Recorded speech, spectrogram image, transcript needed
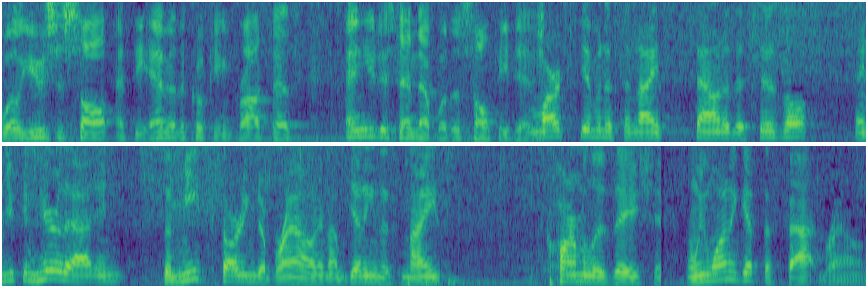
will use the salt at the end of the cooking process, and you just end up with a salty dish. Mark's giving us a nice sound of the sizzle, and you can hear that, and the meat's starting to brown, and I'm getting this nice caramelization. And we want to get the fat brown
